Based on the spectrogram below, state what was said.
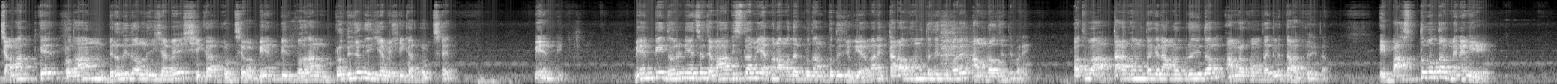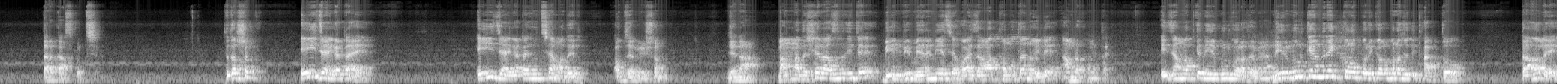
জামাতকে প্রধান বিরোধী দল হিসাবে স্বীকার করছে বা বিএনপির প্রধান প্রতিযোগী হিসাবে স্বীকার করছে বিএনপি। বিএনপি ধরে নিয়েছে জামাত ইসলামী এখন আমাদের প্রধান প্রতিযোগী। এর মানে তারাও ক্ষমতা যেতে পারে, আমরাও যেতে পারি। অথবা তারা ক্ষমতা গেলে আমরা বিরোধী দল, আমরা ক্ষমতা গেলে তারা বিরোধী দল। এই বাস্তবতা মেনে নিয়ে তারা কাজ করছে। তো দর্শক, এই জায়গাটায় এই জায়গাটায় হচ্ছে আমাদের অবজারভেশন যে না, বাংলাদেশের রাজনীতিতে বিএনপি মেনে নিয়েছে, হয় জামাত ক্ষমতা নইলে আমরা ক্ষমতায়। এই জামাতকে নির্মূল করা যাবে না। নির্মূল কেন্দ্রিক কোনো পরিকল্পনা যদি থাকতো, তাহলে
